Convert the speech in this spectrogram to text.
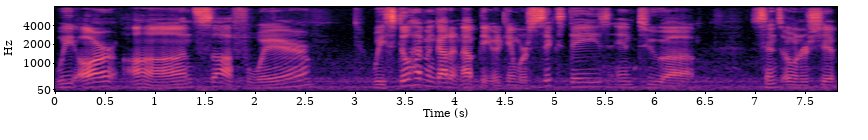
We are on software. We still haven't got an update. Again, we're six days into uh, since ownership,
